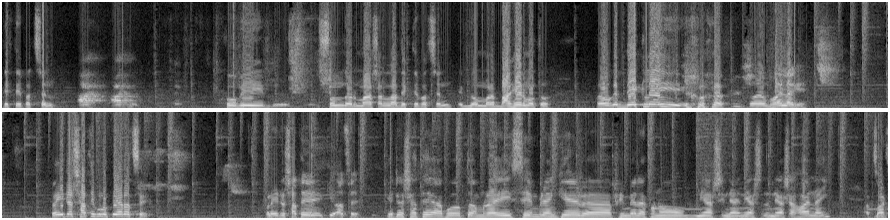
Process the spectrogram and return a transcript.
দেখতে পাচ্ছেন। খুবই সুন্দর মাশাল্লাহ দেখতে পাচ্ছেন, একদম মানে বাঘের মতো। ওকে দেখলেই ভয় লাগে। এটার সাথে কোনো পেয়ার আছে? মানে এটার সাথে কি আছে? এটার সাথে আপাতত আমরা এই সেম র্যাঙ্কের ফিমেল এখনও নিয়ে আসি না- নিয়ে আসা নিয়ে আসা হয় নাই। বাট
